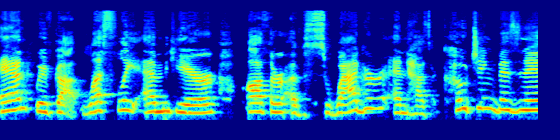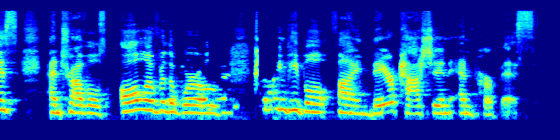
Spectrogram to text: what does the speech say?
And we've got Leslie M. here, author of Swagger, and has a coaching business and travels all over the world, helping people find their passion and purpose.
